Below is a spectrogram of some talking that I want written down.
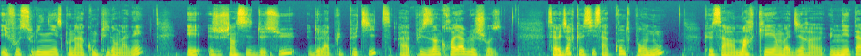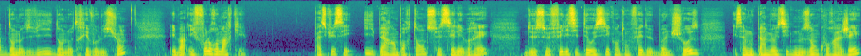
il faut souligner ce qu'on a accompli dans l'année et j'insiste dessus, de la plus petite à la plus incroyable chose. Ça veut dire que si ça compte pour nous, que ça a marqué, on va dire, euh, une étape dans notre vie, dans notre évolution, eh ben, il faut le remarquer. Parce que c'est hyper important de se célébrer, de se féliciter aussi quand on fait de bonnes choses, et ça nous permet aussi de nous encourager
